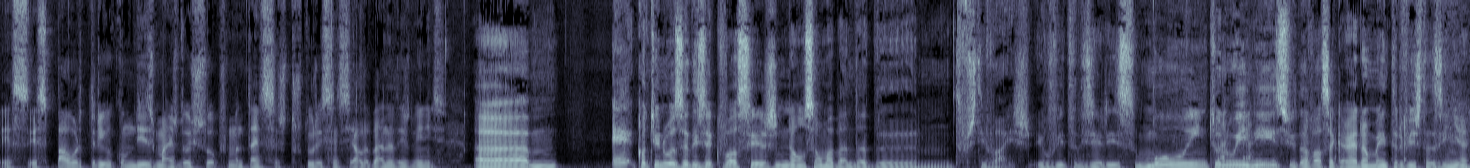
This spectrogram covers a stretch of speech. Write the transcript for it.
esse, esse power trio, como dizes, mais dois sopros, mantém-se a estrutura essencial da banda desde o início. Um, é, continuas a dizer que vocês não são uma banda de, de festivais. Eu vi-te dizer isso muito no início da vossa carreira, numa entrevistazinha,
